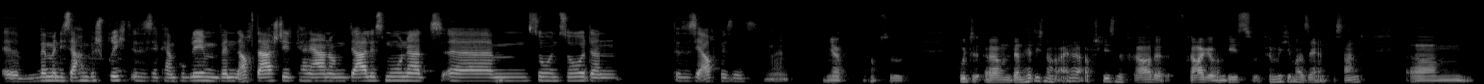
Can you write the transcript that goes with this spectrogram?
äh, wenn man die Sachen bespricht, ist es ja kein Problem. Wenn auch da steht, keine Ahnung, Dalis Monat ähm, so und so, dann das ist ja auch Business. Ja, absolut. Gut, ähm, dann hätte ich noch eine abschließende Frage, Frage und die ist für mich immer sehr interessant. Ähm,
